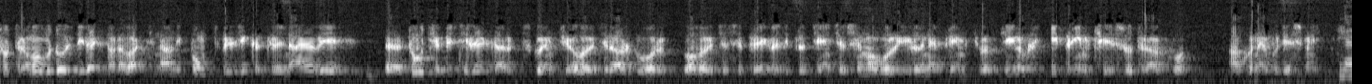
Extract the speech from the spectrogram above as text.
sutra mogu doći direktno na vakcinalni punkt bez ikakve najave E, tu će biti ljekar s kojim će obaviti razgovor, obavit će se pregled i procijenit će se mogu li ili ne primiti vakcinu i primit će sutra ako, ako ne bude smetnje. Na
